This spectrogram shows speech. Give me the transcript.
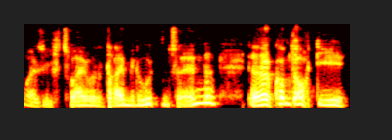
weiß ich, zwei oder drei Minuten zu Ende. Da kommt auch die,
